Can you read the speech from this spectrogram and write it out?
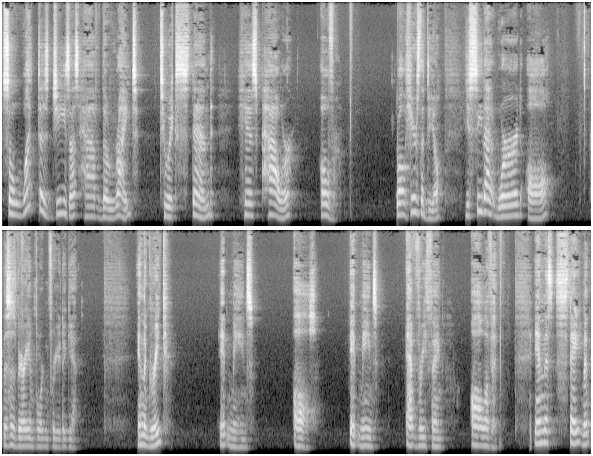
So, what does Jesus have the right to extend his power over? Well, here's the deal. You see that word all? This is very important for you to get. In the Greek, it means all. It means everything, all of it. In this statement,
